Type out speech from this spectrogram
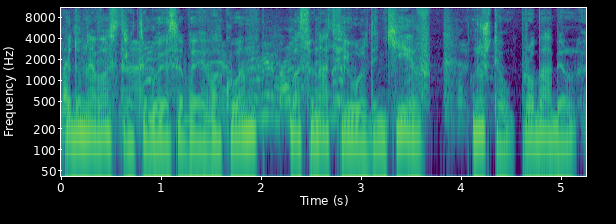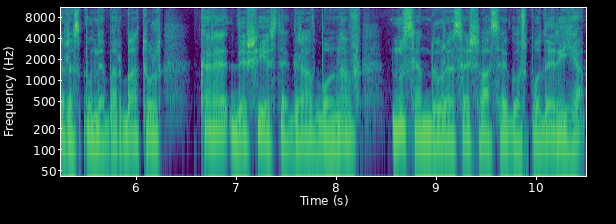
Pe dumneavoastră trebuie să vă evacuăm? V-a sunat fiul din Kiev? Nu știu, probabil, răspunde bărbatul, care, deși este grav bolnav, nu se îndură să-și lase gospodăria.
